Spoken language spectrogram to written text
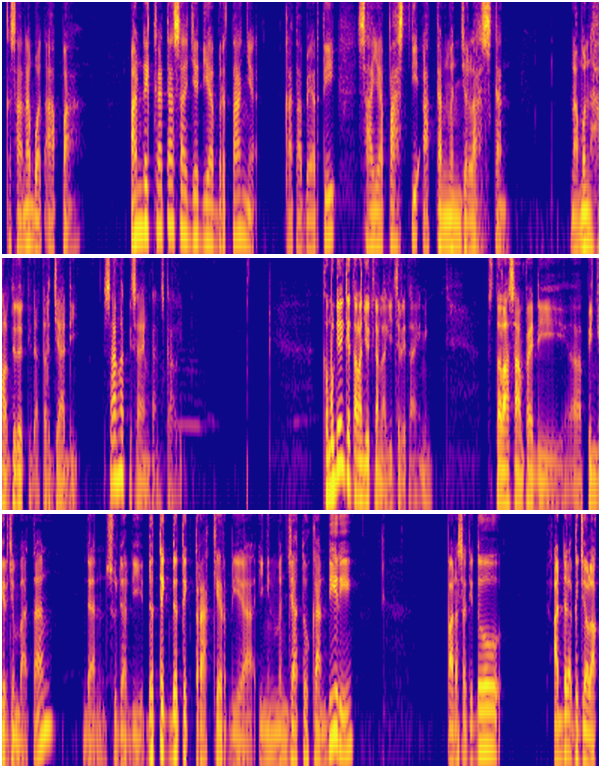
Ke sana buat apa? Andai kata saja dia bertanya, kata Berti, saya pasti akan menjelaskan. Namun hal itu tidak terjadi. Sangat disayangkan sekali. Kemudian kita lanjutkan lagi cerita ini. Setelah sampai di uh, pinggir jembatan dan sudah di detik-detik terakhir dia ingin menjatuhkan diri, pada saat itu ada gejolak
